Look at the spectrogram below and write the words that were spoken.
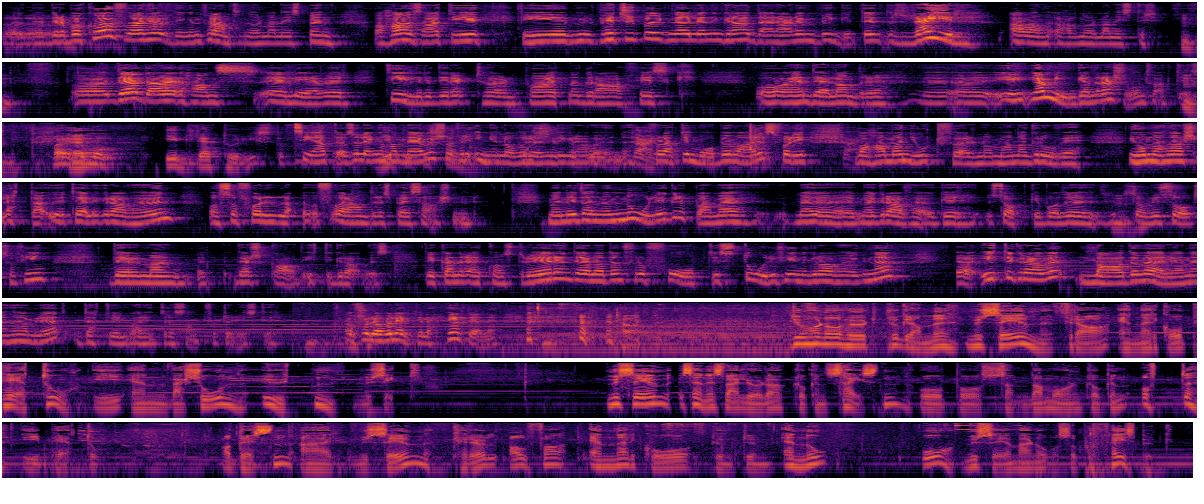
Eh, Grabakov var høvdingen for antinormanismen. Og han sa at i, i Petersburg Nei Leningrad der har de bygget et reir av, av normanister. Og det er da hans elever, tidligere direktøren på Etnografisk og en del andre uh, Ja, min generasjon, faktisk. Mm idretturist. Si at Så lenge han lever, så får ingen lov å røre de gravene. For at de må bevares. fordi hva har man gjort før når man har grovet? Jo, man har sletta ut hele gravhaugen, og så forandres paysasjen. Men i denne nordlige gruppa med, med, med gravhauger, stokke, både, mm. som vi så så fint, der, skal det ikke graves. De kan rekonstruere en del av dem for å få opp de store, fine gravhaugene. Ja, ikke grave, la det være igjen en hemmelighet. Dette vil være interessant for turister. Og får lov å legge til, jeg er helt enig. Du har nå hørt programmet Museum fra NRK P2 i en versjon uten musikk. Museum sendes hver lørdag klokken 16 og på søndag morgen klokken 8 i P2. Adressen er museum.krøllalfa.nrk.no, og museum er nå også på Facebook.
